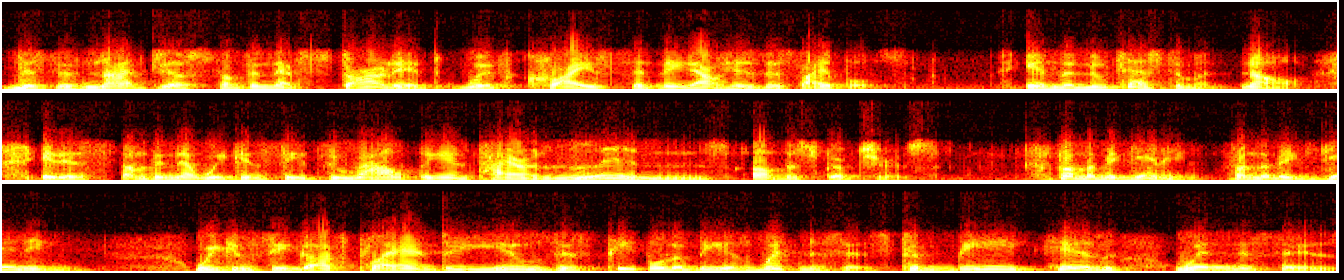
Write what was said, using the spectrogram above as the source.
this is not just something that started with Christ sending out his disciples in the New Testament. No, it is something that we can see throughout the entire lens of the scriptures. From the beginning, from the beginning, we can see God's plan to use his people to be his witnesses, to be his witnesses,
